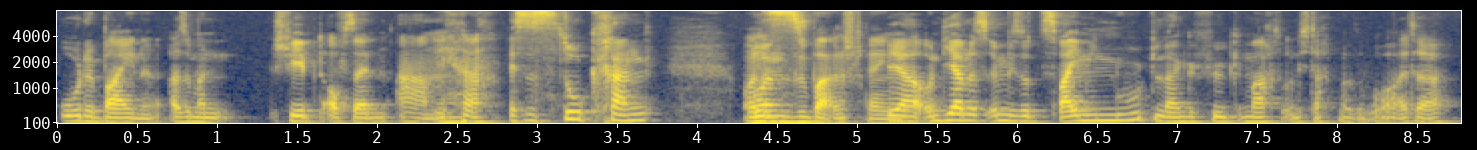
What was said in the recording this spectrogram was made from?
ohne Beine. Also man schwebt auf seinen Armen. Ja. Es ist so krank. Und, es ist super anstrengend. Ja, und die haben das irgendwie so zwei Minuten lang gefühlt gemacht und ich dachte mir so, boah, Alter,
